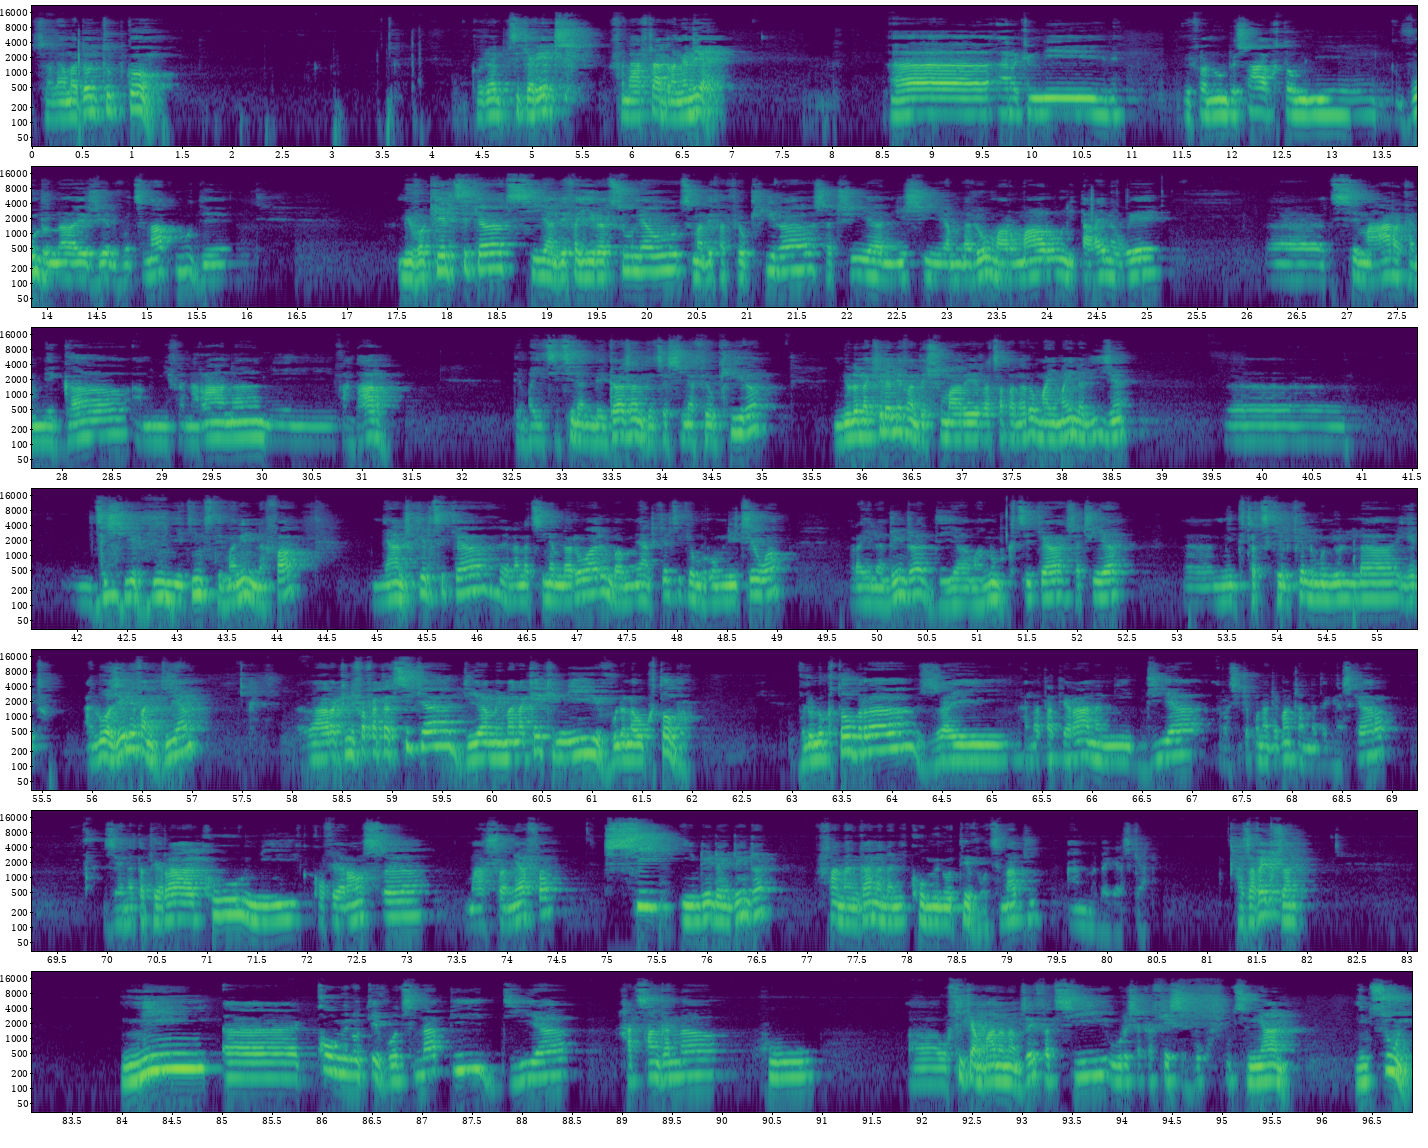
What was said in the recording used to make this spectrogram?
Salama daholo tompoko ô! Akory aby tsika rehetra, finaritra aby Ragnandria a! Araka ny efa noresahako tao amin'ny vondrona RJL Voatsinafo moa dia Miova kely tsika tsy handefa hira tsony aho tsy mandefa feon-kira satria nisy aminareo maromaro nitaraina hoe tsy maharaka ny mega amin'ny fanarahana ny fandara dia mba hitsitsiana ny mega zany dia tsy asiana feon-kira ny olana kely anefa dia somary raha tsapanareo maimaina le izy an ny tsisy hira ity tsy dia maninona fa Miandry kely tsika, ialana tsiny aminareo ary mba miandry kely tsika eo amin'ny roa minitra eo an, raha ela indrindra dia manomboka tsika satria miditra tsikelikely moa ny olona eto. Alohan'izay nefa ny dia an, araka ny efa fantatsika dia manakaiky ny volana oktobra, volana oktobra izay hanatanterahana ny dia raha sitrapon'Andriamanitra an'i Madagasikara, izay natanterahako ny conférence maro samihafa sy indrindra indrindra fananganana ny communauté Voatsinapy any Madagasikara. Hazavaiko izany, ny communauté Voatsinapy dia hatsangana ho ho fikambanana amin'izay fa tsy ho resaka Facebook fotsiny ihany intsony.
